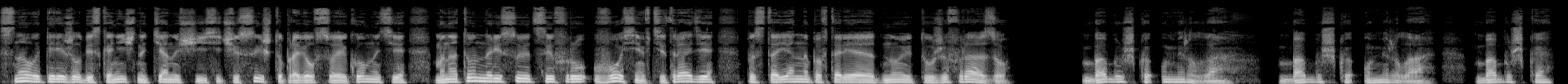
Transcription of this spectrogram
Снова пережил бесконечно тянущиеся часы, что провел в своей комнате, монотонно рисуя цифру 8 в тетради, постоянно повторяя одну и ту же фразу. «Бабушка умерла, бабушка умерла, бабушка...»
